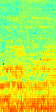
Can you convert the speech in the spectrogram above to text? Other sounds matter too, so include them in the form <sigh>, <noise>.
world.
